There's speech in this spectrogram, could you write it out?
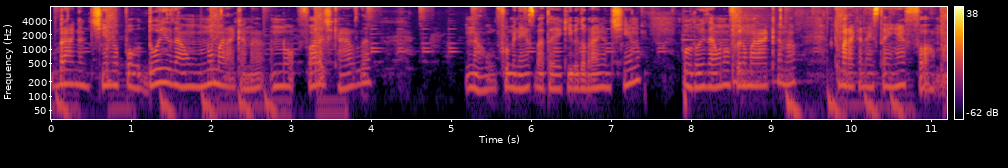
Bragantino por 2 a 1 no Maracanã, no, fora de casa. Não, o Fluminense bateu a equipe do Bragantino por 2 a 1 não foi no Maracanã, porque o Maracanã está em reforma.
